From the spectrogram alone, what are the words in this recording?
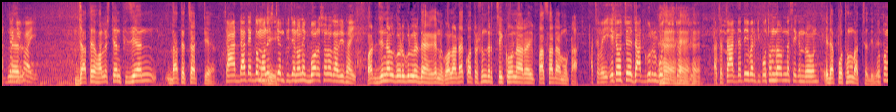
আপনার কি ভাই? যাতে হলস্টেন ফিজিয়ান দাঁতের চারটে। চার দাঁত একদম হলিস্টিয়ান ফিজেন অনেক বড় সড়ো গাভী ভাই। অরিজিনাল গরুগুলোর দেখেন গলাটা কত সুন্দর চিকন আর ওই পাছাটা মোটা। আচ্ছা ভাই এটা হচ্ছে জাত গরুর বৈশিষ্ট্য হ্যাঁ, হ্যাঁ। আচ্ছা চার দাঁতে এবার কি প্রথম রাউন্ড না সেকেন্ড রাউন্ড এটা প্রথম বাচ্চা দিবে। প্রথম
